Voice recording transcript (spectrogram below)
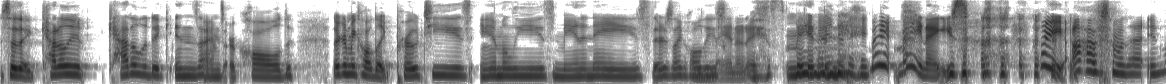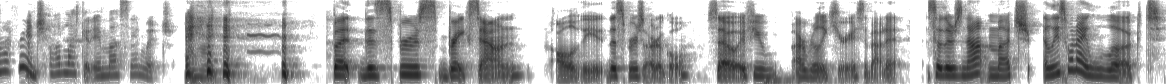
so the catalytic catalytic enzymes are called. They're gonna be called like protease, amylase, mayonnaise. There's like all these mayonnaise. mayonnaise. Mayonnaise. Ma- mayonnaise. hey, I have some of that in my fridge. I like it in my sandwich. Mm-hmm. but the spruce breaks down all of the the spruce article. So if you are really curious about it, so there's not much. At least when I looked,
